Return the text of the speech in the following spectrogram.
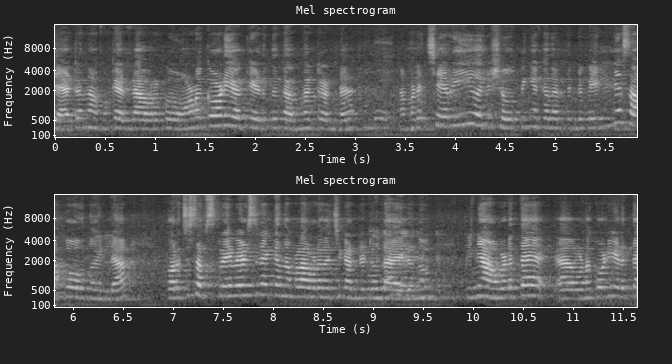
ചേട്ടൻ നമുക്ക് എല്ലാവർക്കും ഓണക്കോടിയൊക്കെ എടുത്ത് തന്നിട്ടുണ്ട്. നമ്മുടെ ചെറിയൊരു ഷോപ്പിംഗ് ഒക്കെ നടത്തിയിട്ട് വലിയ സംഭവമൊന്നുമില്ല. കുറച്ച് സബ്സ്ക്രൈബേഴ്സിനെയൊക്കെ നമ്മൾ അവിടെ വെച്ച് കണ്ടിട്ടുണ്ടായിരുന്നു. പിന്നെ അവിടുത്തെ ഉണക്കോടി ഓണക്കോടി എടുത്ത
